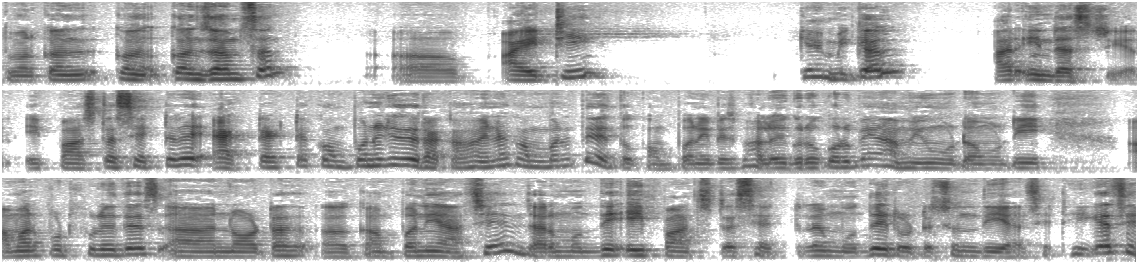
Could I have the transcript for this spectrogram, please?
তোমার কনজামশন আইটি কেমিক্যাল আর ইন্ডাস্ট্রিয়াল এই পাঁচটা সেক্টরে একটা একটা কোম্পানি যদি রাখা হয় না কোম্পানিতে তো কোম্পানি বেশ ভালোই গ্রো করবে। আমি মোটামুটি আমার পোর্টফোলিওতে নটা কোম্পানি আছে, যার মধ্যে এই পাঁচটা সেক্টরের মধ্যে রোটেশন দিয়ে আছে, ঠিক আছে?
